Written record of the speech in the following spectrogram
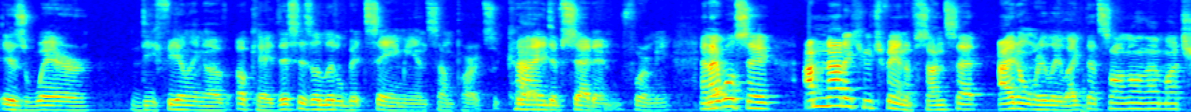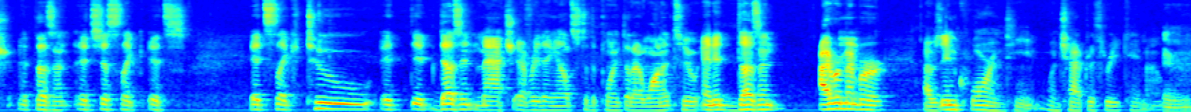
is where the feeling of okay, this is a little bit samey in some parts, kind Right. of set in for me. And I will say. I'm not a huge fan of Sunset. I don't really like that song all that much. It doesn't. It's just like it's it's like too it, it doesn't match everything else to the point that i want it to and it doesn't i remember i was in quarantine when chapter 3 came out Mhm.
